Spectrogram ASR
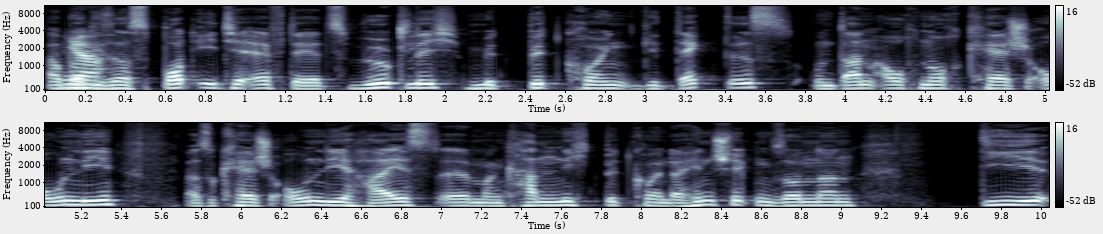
Aber ja. dieser Spot-ETF, der jetzt wirklich mit Bitcoin gedeckt ist und dann auch noch Cash-Only, also Cash-Only heißt, äh, man kann nicht Bitcoin dahin schicken, sondern die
